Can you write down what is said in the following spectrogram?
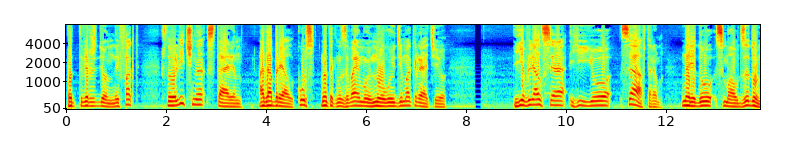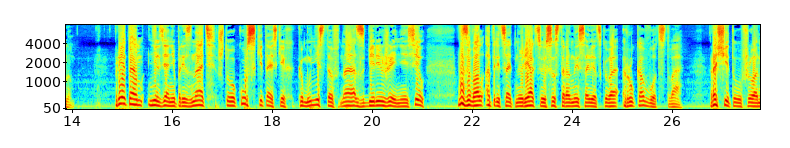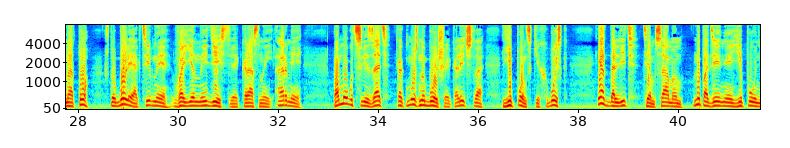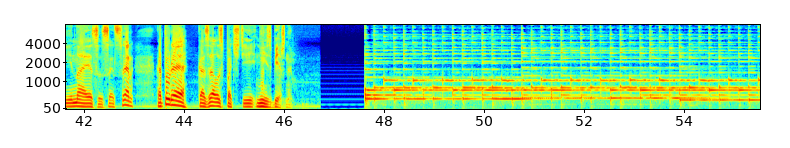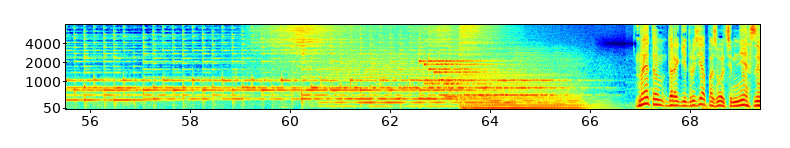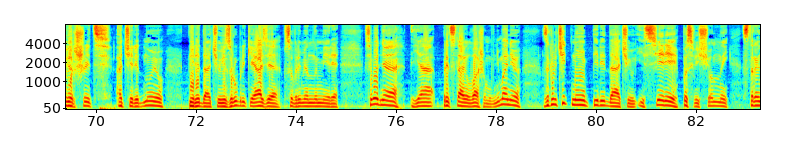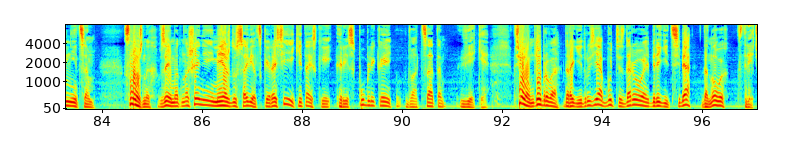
подтвержденный факт, что лично Старин одобрял курс на так называемую новую демократию, являлся ее соавтором наряду с Мао Цзэдуном. При этом нельзя не признать, что курс китайских коммунистов на сбережение сил вызывал отрицательную реакцию со стороны советского руководства, рассчитывавшего на то, что более активные военные действия Красной Армии помогут связать как можно большее количество японских войск и отдалить тем самым нападение Японии на СССР, которое казалось почти неизбежным. На этом, дорогие друзья, позвольте мне завершить очередную передачу из рубрики «Азия в современном мире». Сегодня я представил вашему вниманию заключительную передачу из серии, посвященной страницам сложных взаимоотношений между Советской Россией и Китайской Республикой в 20 веке. Всего вам доброго, дорогие друзья, будьте здоровы, берегите себя, до новых встреч!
